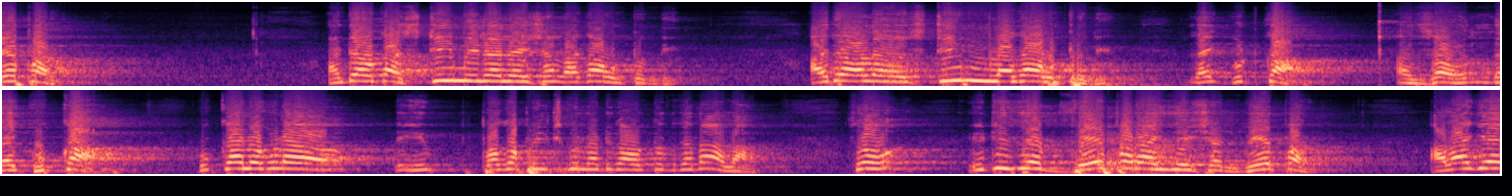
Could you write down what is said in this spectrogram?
వేపర్ అంటే ఒక స్టీమ్ ఇనలేషన్ లాగా ఉంటుంది. అదే వాళ్ళ స్టీమ్ లాగా ఉంటుంది. లైక్ గుట్కా. లైక్ కుక్క కుక్కలో కూడా పొగ పీల్చుకున్నట్టుగా ఉంటుంది కదా అలా. So it is a vaporization vapour అలాగే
